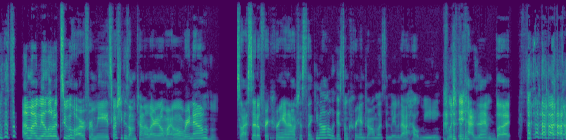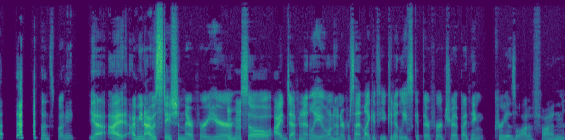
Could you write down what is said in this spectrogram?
that might be a little too hard for me, especially because I'm trying to learn it on my own right now. Mm-hmm. So I settled for Korean. I was just like, you know, I'll look at some Korean dramas and maybe that'll help me, which it hasn't, but that's funny. Yeah, I I mean I was stationed there for a year. Mm-hmm. So I definitely 100% like if you can at least get there for a trip, I think Korea is a lot of fun.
